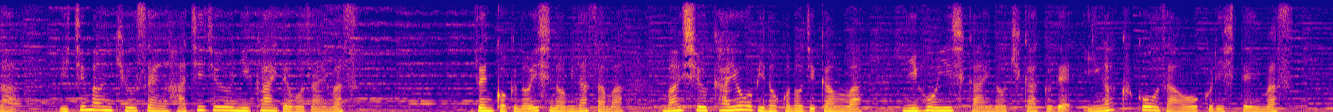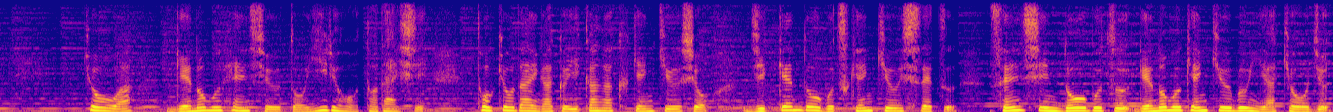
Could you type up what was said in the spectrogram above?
座1万9082回でございます。全国の医師の皆様毎週火曜日のこの時間は日本医師会の企画で医学講座をお送りしています。今日はゲノム編集と医療と題し東京大学医科学研究所実験動物研究施設先進動物ゲノム研究分野教授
